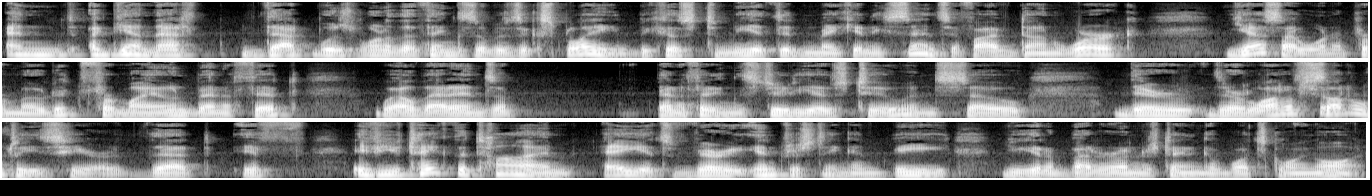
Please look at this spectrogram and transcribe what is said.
and again, that that was one of the things that was explained because to me it didn't make any sense. If I've done work, yes, I want to promote it for my own benefit. Well, that ends up benefiting the studios too, and so there there are a lot of sure. subtleties here that if if you take the time, a it's very interesting, and b you get a better understanding of what's going on.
